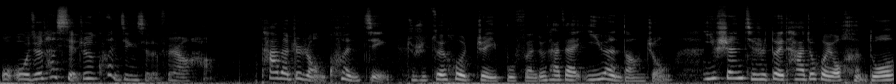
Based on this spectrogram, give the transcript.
我我觉得他写这个困境写得非常好。他的这种困境，就是最后这一部分，就他在医院当中，医生其实对他就会有很多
